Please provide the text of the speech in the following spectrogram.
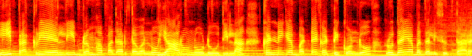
ಈ ಪ್ರಕ್ರಿಯೆಯಲ್ಲಿ ಬ್ರಹ್ಮ ಪದಾರ್ಥವನ್ನು ಯಾರೂ ನೋಡುವುದಿಲ್ಲ. ಕಣ್ಣಿಗೆ ಬಟ್ಟೆ ಕಟ್ಟಿಕೊಂಡು ಹೃದಯ ಬದಲಿಸುತ್ತಾರೆ.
